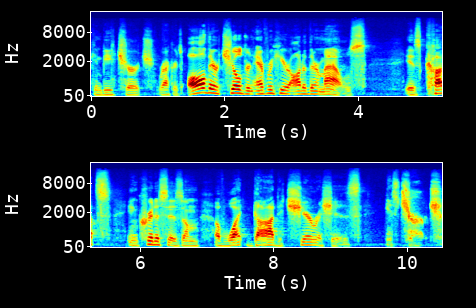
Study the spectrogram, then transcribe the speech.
can be church wreckers. All their children ever hear out of their mouths is cuts and criticism of what God cherishes his church.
